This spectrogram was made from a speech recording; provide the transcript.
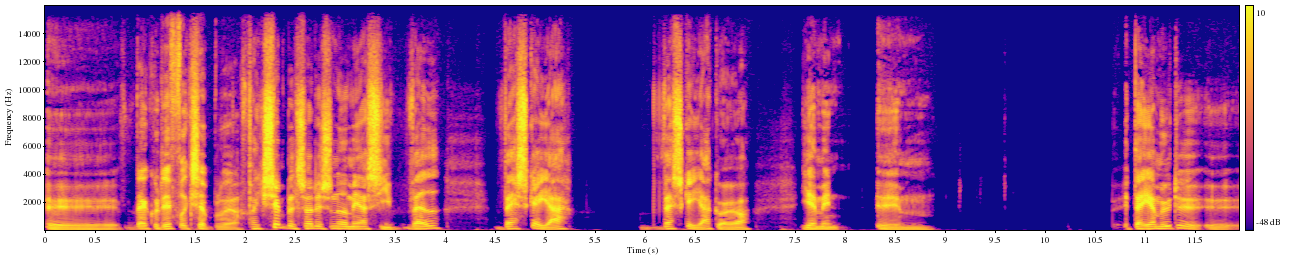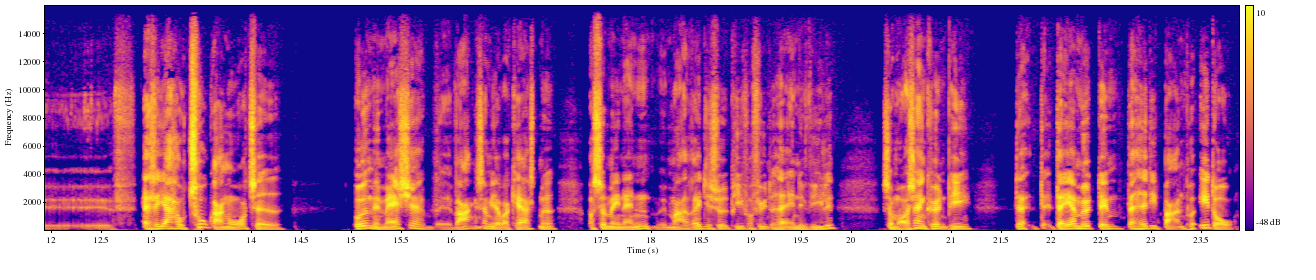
Øh, Hvad kunne det for eksempel være? for eksempel så er det sådan noget med at sige, hvad, hvad skal jeg, hvad skal jeg gøre? Jamen, øhm, da jeg mødte, øh, altså jeg har jo to gange overtaget, både med Masha øh, Wang, som jeg var kæreste med, og så med en anden meget rigtig sød pige fra Fyn, der hedder Anne Ville, som også er en køn pige. Da, da- jeg mødte dem, der havde de et barn på et år.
